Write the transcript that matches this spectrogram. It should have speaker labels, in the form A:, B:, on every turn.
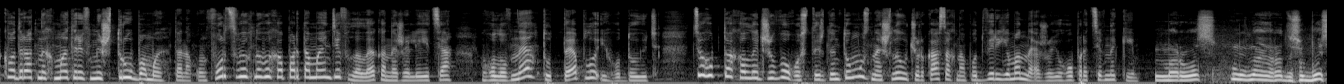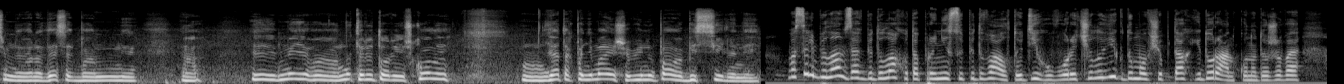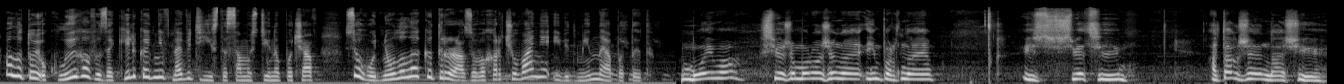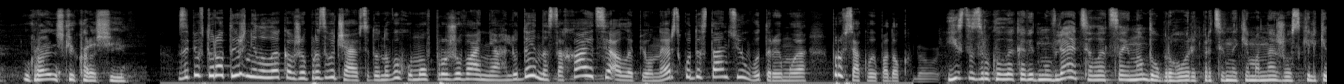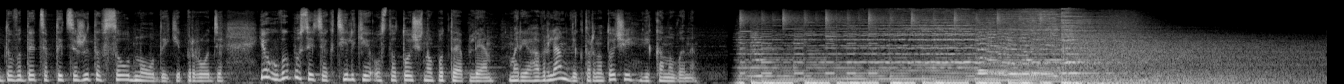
A: квадратних метрів між трубами, та на комфорт своїх нових апартаментів лелека не жаліється. Головне, тут тепло і годують. Цього птаха ледь живого з тиждень тому знайшли у Черкасах на подвір'ї манежу його працівники.
B: Мороз, не знаю, градусів 8, мабуть, 10, бо не. І ми його на території школи. Я так розумію, що він упав обезсилений.
A: Василь Білан взяв бідолаху та приніс у підвал. Тоді, говорить чоловік, думав, що птах і до ранку не доживе. Але той оклигав і за кілька днів навіть їсти самостійно почав. Сьогодні у лелеки триразове харчування і відмінний апетит.
B: Мойва свіжоморожена, імпортна із Швеції, а також наші українські карасі.
A: За півтора тижні лелека вже призвичаєвся до нових умов проживання. Людей не сахається, але піонерську дистанцію витримує. Про всяк випадок.
C: Їсти з рук лелека відмовляється, але це й на добре, говорять працівники манежу, оскільки доведеться птиці жити все одно у дикій природі. Його випустять, як тільки остаточно потепліє. Марія Гаврилян, Віктор Наточий, Віка Новини.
